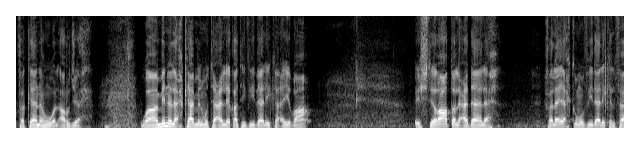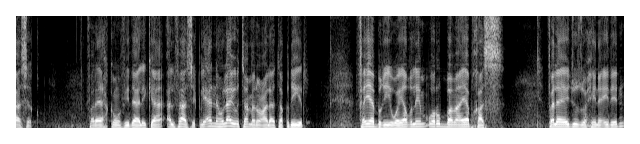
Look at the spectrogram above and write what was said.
فكان هو الأرجح. ومن الأحكام المتعلقة في ذلك أيضا اشتراط العدالة. فلا يحكم في ذلك الفاسق. فلا يحكم في ذلك الفاسق لأنه لا يؤتمن على تقدير. فيبغي ويظلم وربما يبخس. فلا يجوز حينئذ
